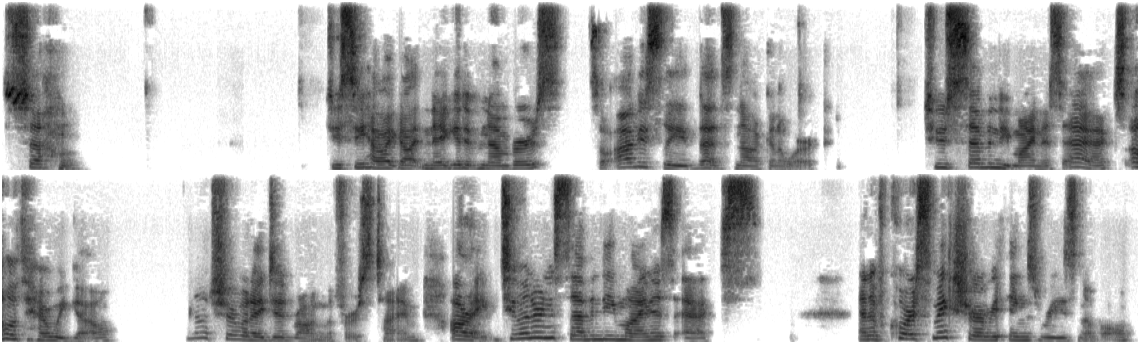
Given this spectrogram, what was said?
So, do you see how I got negative numbers? So obviously that's not going to work. 270 minus x. Oh, there we go. Not sure what I did wrong the first time. All right, 270 minus x. And of course, make sure everything's reasonable.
